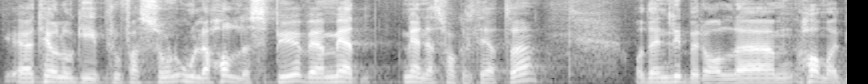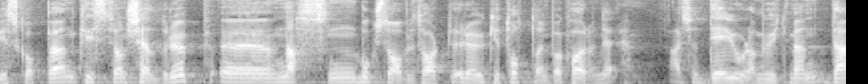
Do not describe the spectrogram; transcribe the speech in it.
teologiprofessoren Ole Hallesby ved Menighetsfakultetet og den liberale Hamar-biskopen Kristian Schjelderup eh, nesten bokstavelig talt røyk i tottene på hverandre. Altså, det gjorde de ikke, men det,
